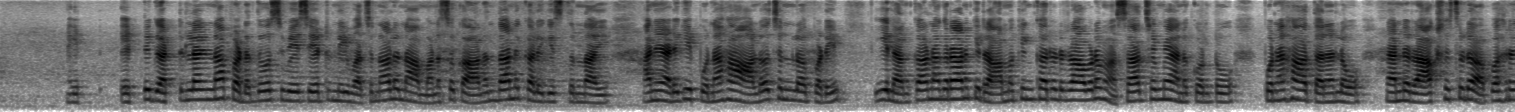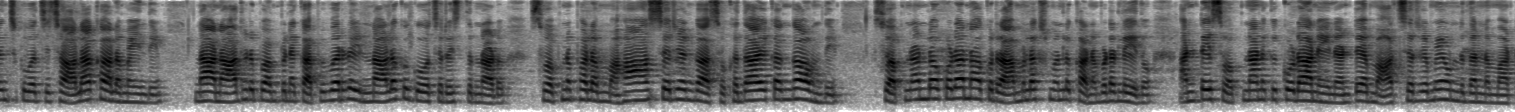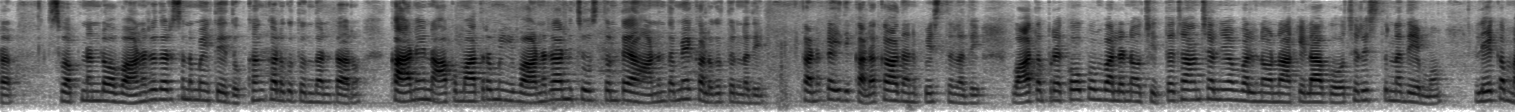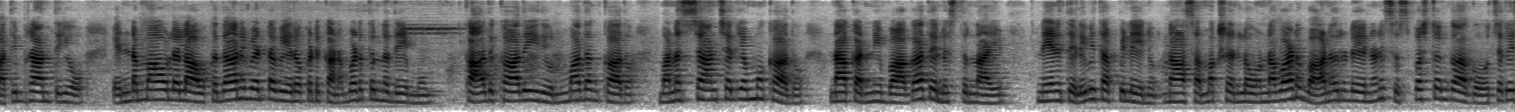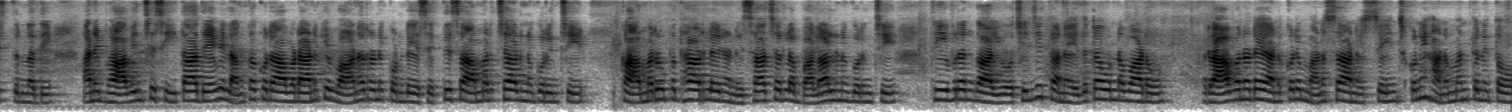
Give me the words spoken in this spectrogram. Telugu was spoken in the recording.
ఎట్టి గట్టిలైనా పడదోసి వేసేటు నీ వచనాలు నా మనసుకు ఆనందాన్ని కలిగిస్తున్నాయి అని అడిగి పునః ఆలోచనలో పడి ఈ లంకానగరానికి రామకింకరుడు రావడం అసాధ్యమే అనుకుంటూ పునః తనలో నన్ను రాక్షసుడు అపహరించుకు వచ్చి చాలా కాలమైంది. నా నాథుడు పంపిన కపివరుడు ఇన్నాళ్ళకు గోచరిస్తున్నాడు. స్వప్నఫలం మహా ఆశ్చర్యంగా సుఖదాయకంగా ఉంది. స్వప్నంలో కూడా నాకు రామలక్ష్మణులు కనబడలేదు. అంటే స్వప్నానికి కూడా నేనంటే ఆశ్చర్యమే ఉండదన్నమాట. స్వప్నంలో వానర దర్శనమైతే దుఃఖం కలుగుతుందంటారు. కానీ నాకు మాత్రం ఈ వానరాన్ని చూస్తుంటే ఆనందమే కలుగుతున్నది. కనుక ఇది కల కాదనిపిస్తున్నది. వాత ప్రకోపం వలనో చిత్తచాంచల్యం వలనో నాకు ఇలా గోచరిస్తున్నదేమో. లేక మతిభ్రాంతియో ఎండమావులలా ఒకదాని వెంట వేరొకటి కనబడుతున్నదేమో. కాదు కాదు ఇది ఉన్మాదం కాదు. మనశ్చాంచల్యము కాదు. నాకన్నీ బాగా తెలుస్తున్నాయి. నేను తెలివి తప్పిలేను. నా సమక్షంలో ఉన్నవాడు వానరుడేనని సుస్పష్టంగా గోచరిస్తున్నది అని భావించి సీతాదేవి లంకకు రావడానికి వానరుని ఉండే శక్తి సామర్థ్యాలను గురించి కామరూపధారులైన నిశాచరుల బలాలను గురించి తీవ్రంగా యోచించి తన ఎదుట ఉన్నవాడు రావణుడే అనుకుని మనసా నిశ్చయించుకుని హనుమంతునితో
